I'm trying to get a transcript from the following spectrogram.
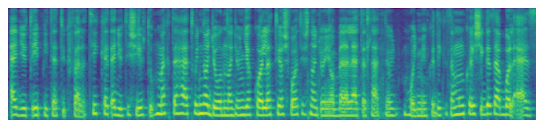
együtt építettük fel a cikket, együtt is írtuk meg, tehát hogy nagyon-nagyon gyakorlatias volt, és nagyon jól bele lehetett látni, hogy hogy működik ez a munka, és igazából ez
